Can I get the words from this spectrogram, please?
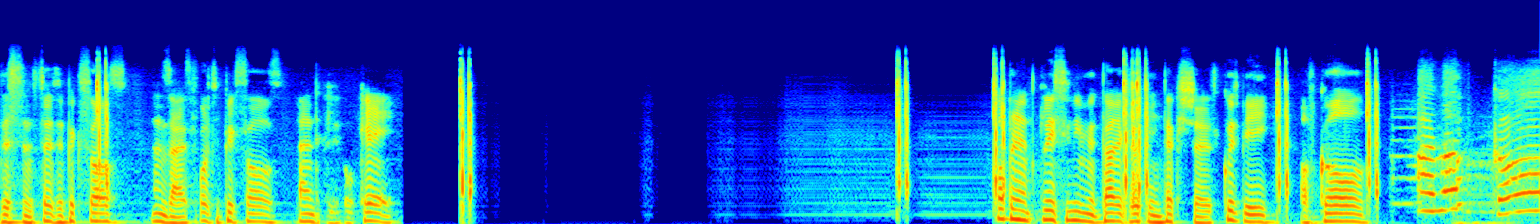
Distance 30 pixels and size 40 pixels and click OK. Open and place any metallic looking texture. It could be of gold. I love gold!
